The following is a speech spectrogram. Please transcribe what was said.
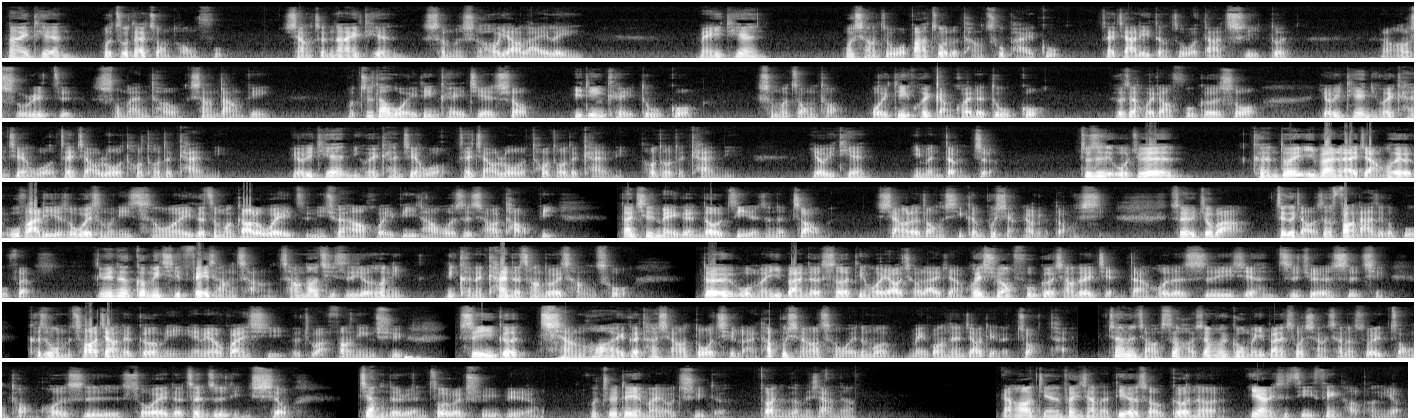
那一天，我坐在总统府。想着那一天什么时候要来临，每一天，我想着我爸做的糖醋排骨，在家里等着我大吃一顿，然后数日子、数馒头，像当兵。我知道我一定可以接受，一定可以度过。什么总统，我一定会赶快的度过。又再回到副歌说，有一天你会看见我在角落偷偷的看你，有一天你会看见我在角落偷偷的看你，偷偷的看你。有一天你们等着，就是我觉得。可能对一般人来讲会无法理解，说为什么你成为一个这么高的位置，你却还要回避它，或是想要逃避。但其实每个人都有自己人生的罩门，想要的东西跟不想要的东西，所以就把这个角色放大这个部分。因为那个歌名其实非常长，长到其实有时候你你可能看着唱都会唱错。对我们一般的设定或要求来讲，会希望副歌相对简单，或者是一些很直觉的事情。可是我们抽到这样的歌名也没有关系，我就把它放进去，是一个强化一个他想要躲起来，他不想要成为那么镁光灯焦点的状态。这样的角色好像会跟我们一般所想象的所谓总统或者是所谓的政治领袖这样的人做一个区别，我觉得也蛮有趣的。不知道你怎么想呢？然后今天分享的第二首歌呢，一样也是 Z-Think 好朋友。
